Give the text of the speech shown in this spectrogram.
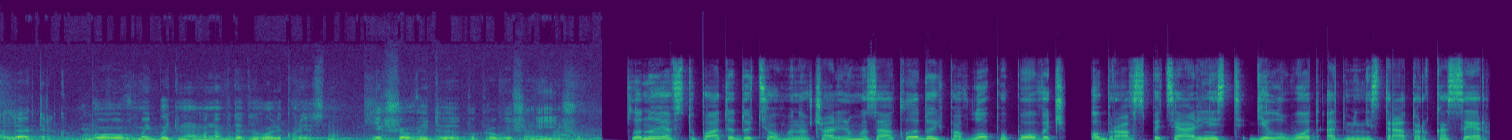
Електрик, бо в майбутньому воно буде доволі корисно. Якщо вийде, попробуй ще на іншу. Планує вступати до цього навчального закладу й Павло Попович. Обрав спеціальність діловод адміністратор касир.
